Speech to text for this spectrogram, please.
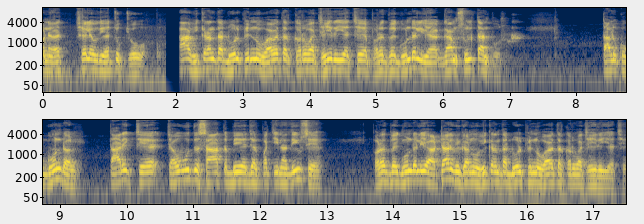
અને છેલ્લે સુધી અચૂક જોવો. આ વિક્રાંતા ડોલ્ફિનનું વાવેતર કરવા જઈ રહ્યા છે ભરતભાઈ ગોંડલિયા, ગામ સુલતાનપુર. તાલુકો ગોંડલ. તારીખ છે ચૌદ સાત બે હજાર પચીસના દિવસે ભરતભાઈ ગોંડલિયા અઢાર વીઘાનું વિક્રાંતા ડોલ્ફિનનું વાવેતર કરવા જઈ રહ્યા છે.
